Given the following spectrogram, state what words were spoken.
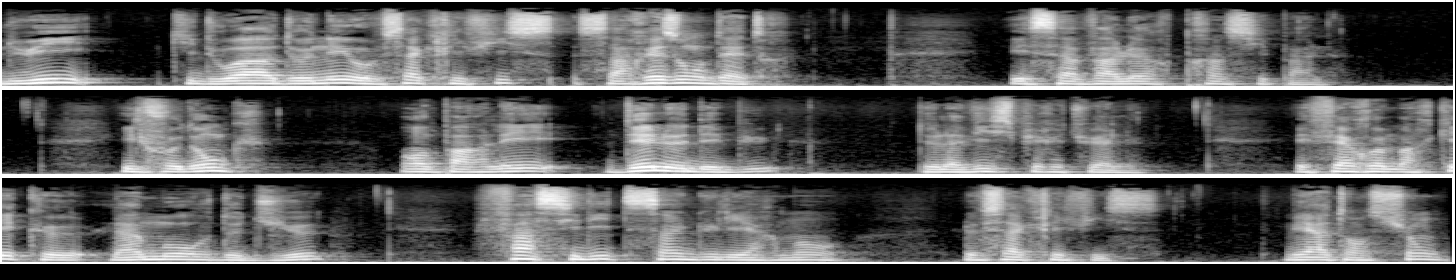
lui qui doit donner au sacrifice sa raison d'être et sa valeur principale. Il faut donc en parler dès le début de la vie spirituelle et faire remarquer que l'amour de Dieu facilite singulièrement le sacrifice. Mais attention,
